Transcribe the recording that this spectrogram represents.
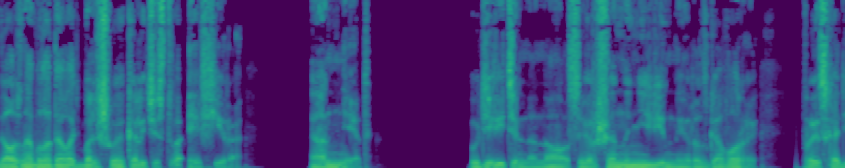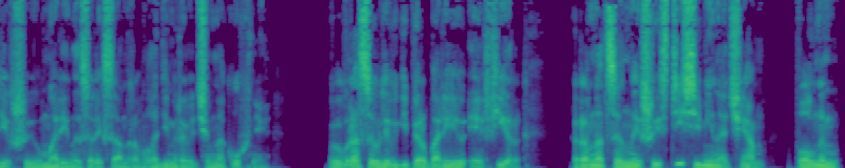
должна была давать большое количество эфира. А нет. Удивительно, но совершенно невинные разговоры — происходившие у Марины с Александром Владимировичем на кухне, выбрасывали в гиперборею эфир, равноценный шести-семи ночам, полным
